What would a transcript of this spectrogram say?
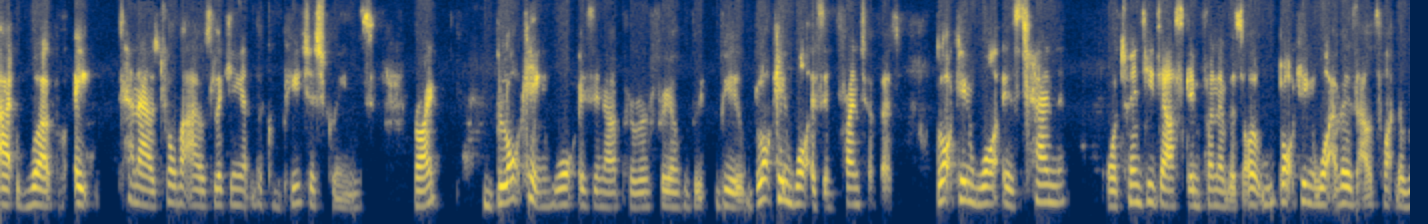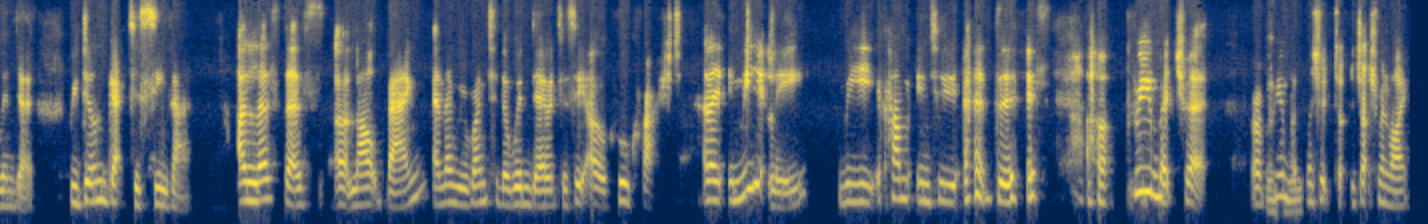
at work eight, 10 hours, 12 hours looking at the computer screens, right? Blocking what is in our peripheral view, blocking what is in front of us, blocking what is 10 or 20 desks in front of us or blocking whatever is outside the window. We don't get to see that unless there's a loud bang and then we run to the window to see, oh, who crashed? And then immediately we come into this uh, premature or mm-hmm. premature mm-hmm. judgment like,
